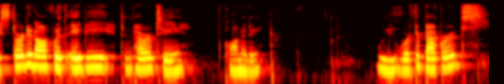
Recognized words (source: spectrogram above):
started off with AB to the power of T, quantity. We work it backwards,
